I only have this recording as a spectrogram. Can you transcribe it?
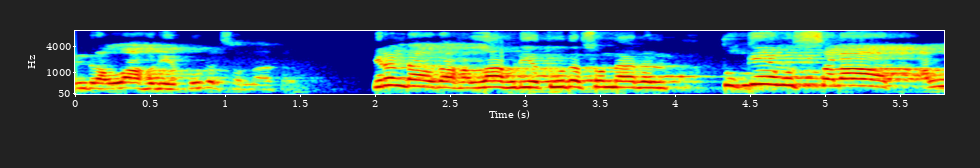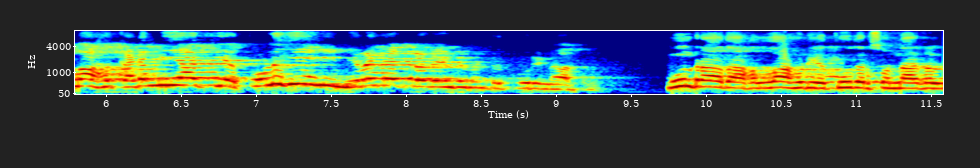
என்று அல்லாஹுடைய தூதர் சொன்னார்கள். இரண்டாவதாக அல்லாஹுடைய தூதர் சொன்னார்கள் துகே சலாத் அல்லாஹ் கடமையாக்கிய தொழுகையை நீ நிறைவேற்ற வேண்டும் என்று கூறினார்கள். மூன்றாவதாக அல்லாஹுடைய தூதர் சொன்னார்கள்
